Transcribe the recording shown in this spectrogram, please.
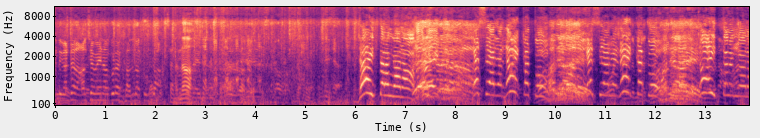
ఎందుకంటే ఆలస్యమైనా కూడా కదలకుండా జై తెలంగాణ! కేసీఆర్ గారి నాయకత్వం! కేసీఆర్ గారి నాయకత్వం! జై తెలంగాణ!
